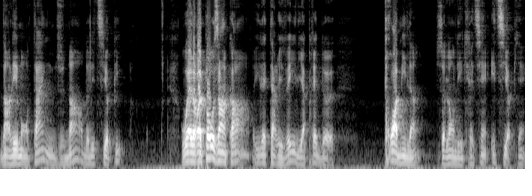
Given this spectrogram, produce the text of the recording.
dans les montagnes du nord de l'Éthiopie, où elle repose encore. Il est arrivé il y a près de 3000 ans, selon les chrétiens éthiopiens,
